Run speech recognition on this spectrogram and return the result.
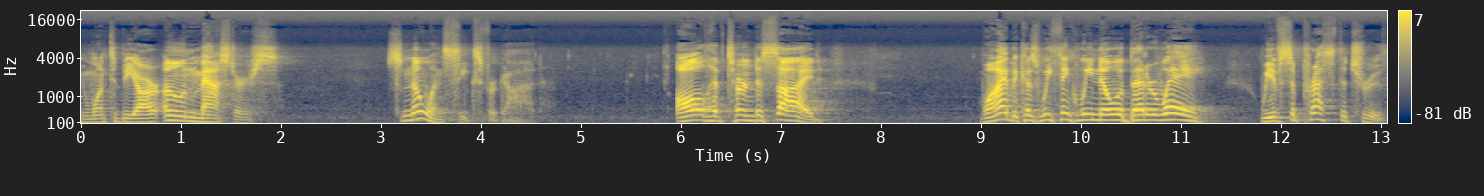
We want to be our own masters. So no one seeks for God. All have turned aside. Why? Because we think we know a better way. We have suppressed the truth.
